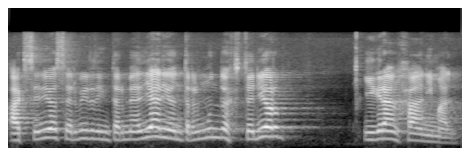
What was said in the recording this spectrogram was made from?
accedió a servir de intermediario entre el mundo exterior y granja animal,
